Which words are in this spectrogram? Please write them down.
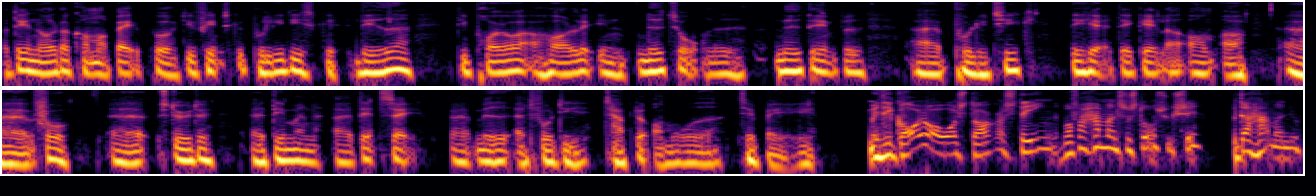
og det er noget, der kommer bag på de finske politiske ledere. De prøver at holde en nedtonet, neddæmpet uh, politik. Det her, det gælder om at uh, få uh, støtte af det man, uh, den sag uh, med at få de tabte områder tilbage. Men det går jo over stok og sten. Hvorfor har man så stor succes? For der har man jo.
